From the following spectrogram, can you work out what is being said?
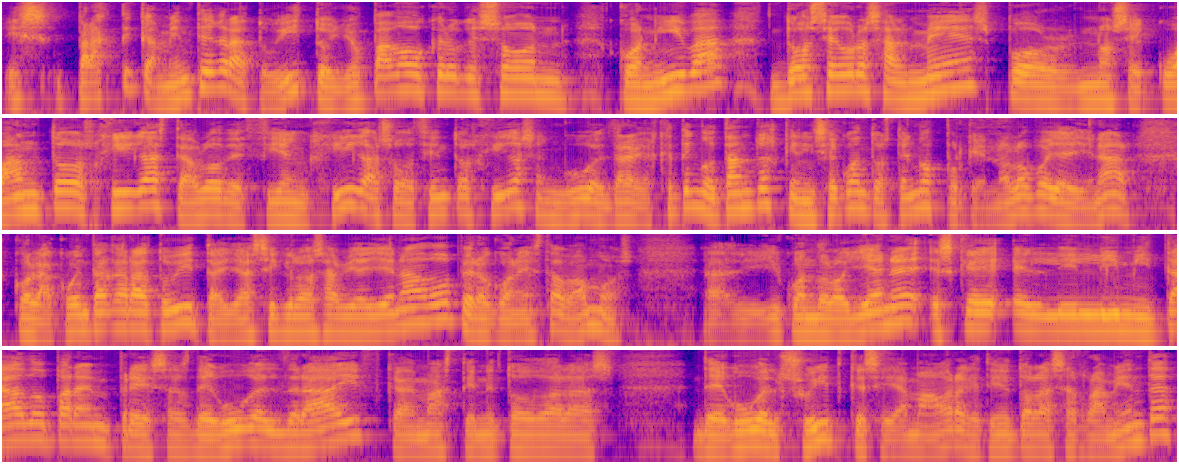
es prácticamente gratuito. Yo pago, creo que son con IVA, 2 euros al mes por no sé cuántos gigas, te hablo de 100 gigas o 200 gigas en Google Drive. Es que tengo tantos que ni sé cuántos tengo porque no los voy a llenar. Con la cuenta gratuita ya sí que los había llenado, pero con esta vamos. Y cuando lo llene, es que el ilimitado para empresas de Google Drive, que además tiene todas las de Google Suite, que se llama ahora, que tiene todas las herramientas,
